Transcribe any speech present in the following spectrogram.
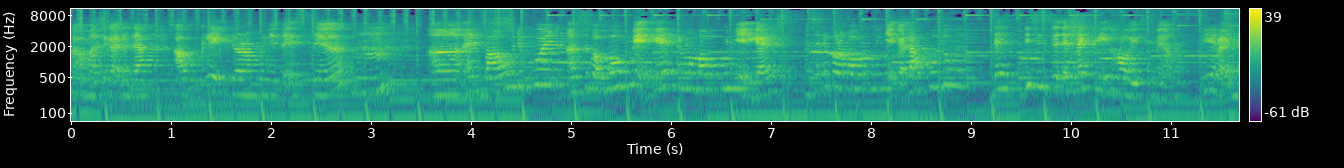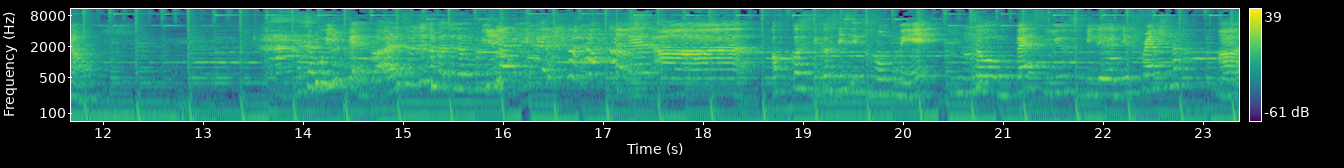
Kak Amal cakap dia dah upgrade dia orang punya tekstur. Hmm. Uh, and bau dia pun uh, sebab homemade kan memang bau kunyit guys. Macam ni kalau bau kunyit kat dapur tu that, this is exactly how it smell Yes. right now. Macam bau ikan pula. Ada macam tempat tu dah bau ikan. And uh, of course because this is homemade, Mhm. so best use bila dia fresh lah. Uh,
